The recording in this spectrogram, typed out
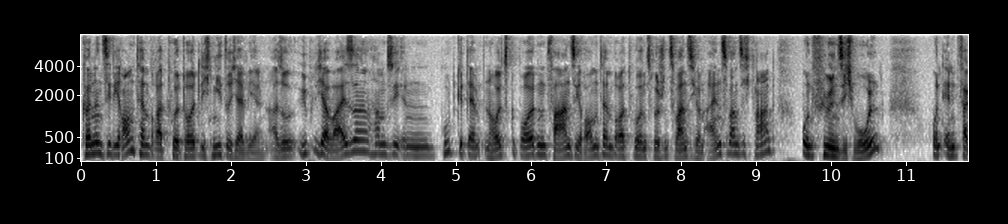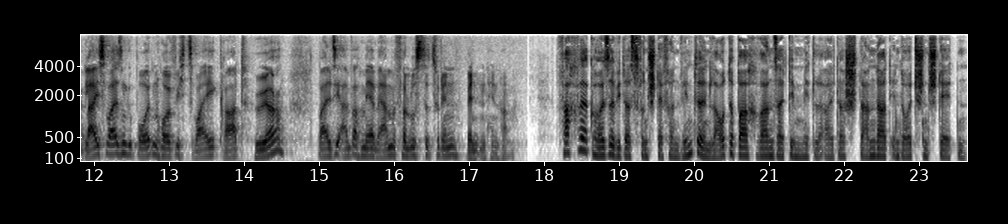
können Sie die Raumtemperatur deutlich niedriger wählen. Also üblicherweise haben Sie in gut gedämmten Holzgebäuden, fahren Sie Raumtemperaturen zwischen 20 und 21 Grad und fühlen sich wohl. Und in vergleichsweisen Gebäuden häufig zwei Grad höher, weil sie einfach mehr Wärmeverluste zu den Wänden hin haben. Fachwerkhäuser wie das von Stefan Winter in Lauterbach waren seit dem Mittelalter Standard in deutschen Städten.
